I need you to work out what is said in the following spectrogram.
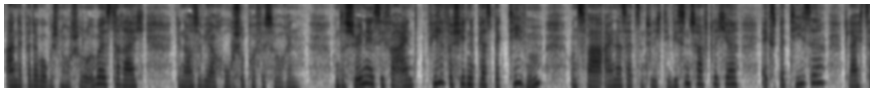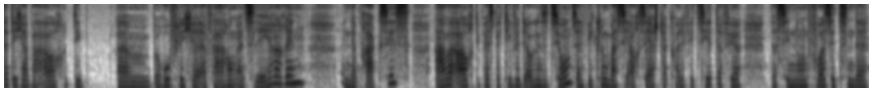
an der Pädagogischen Hochschule Oberösterreich, genauso wie auch Hochschulprofessorin. Und das Schöne ist, sie vereint viele verschiedene Perspektiven, und zwar einerseits natürlich die wissenschaftliche Expertise, gleichzeitig aber auch die ähm, berufliche Erfahrung als Lehrerin in der Praxis, aber auch die Perspektive der Organisationsentwicklung, was sie auch sehr stark qualifiziert dafür, dass sie nun Vorsitzende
